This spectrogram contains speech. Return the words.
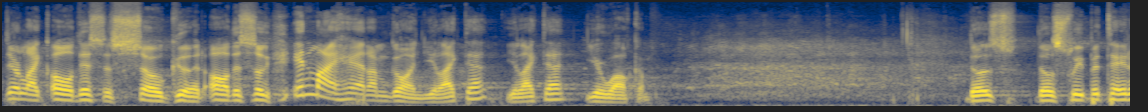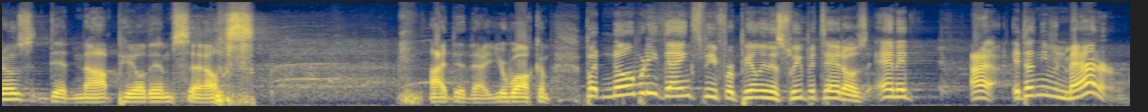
They're like, oh, this is so good. Oh, this is so good. In my head, I'm going, you like that? You like that? You're welcome. those, those sweet potatoes did not peel themselves. I did that. You're welcome. But nobody thanks me for peeling the sweet potatoes, and it, I, it doesn't even matter.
